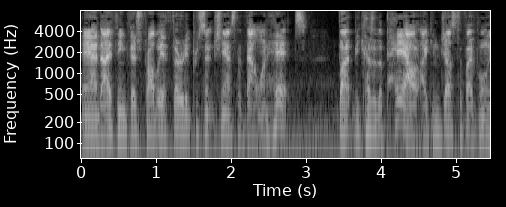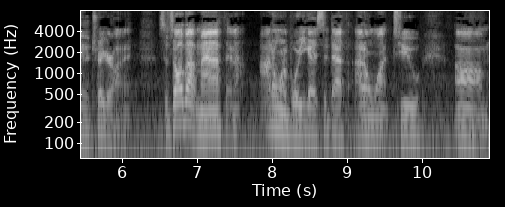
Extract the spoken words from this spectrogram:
And I think there's probably a 30% chance that that one hits. But because of the payout, I can justify pulling the trigger on it. So it's all about math. And I don't want to bore you guys to death. I don't want to um,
